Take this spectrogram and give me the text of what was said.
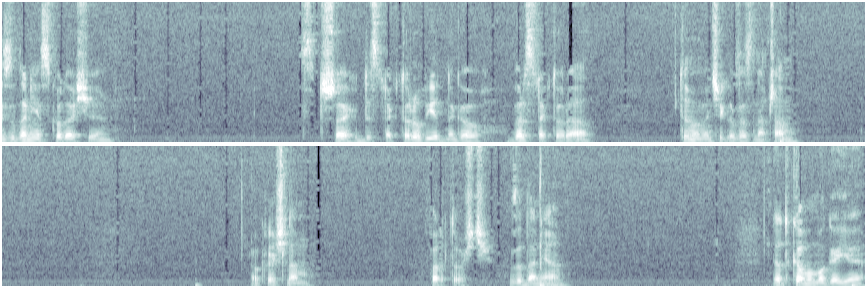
Moje zadanie składa się z trzech dystraktorów i jednego werstraktora. W tym momencie go zaznaczam. Określam wartość zadania. Dodatkowo mogę je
